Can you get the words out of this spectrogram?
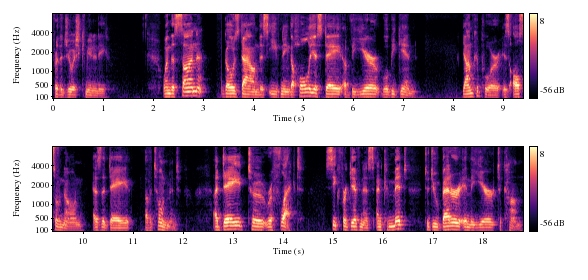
for the Jewish community. When the sun goes down this evening, the holiest day of the year will begin. Yom Kippur is also known as the Day of Atonement, a day to reflect, seek forgiveness, and commit to do better in the year to come.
